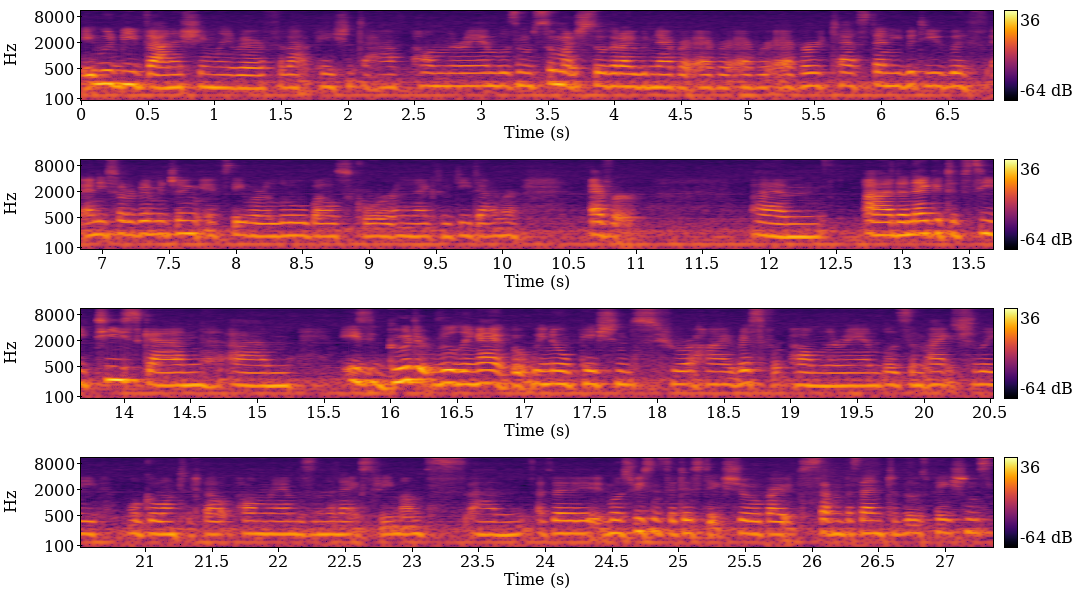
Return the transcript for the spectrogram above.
It would be vanishingly rare for that patient to have pulmonary embolism, so much so that I would never, ever, ever, ever test anybody with any sort of imaging if they were a low well score and a negative D dimer, ever. Um, and a negative CT scan um, is good at ruling out, but we know patients who are high risk for pulmonary embolism actually will go on to develop pulmonary embolism in the next three months. Um, the most recent statistics show about 7% of those patients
